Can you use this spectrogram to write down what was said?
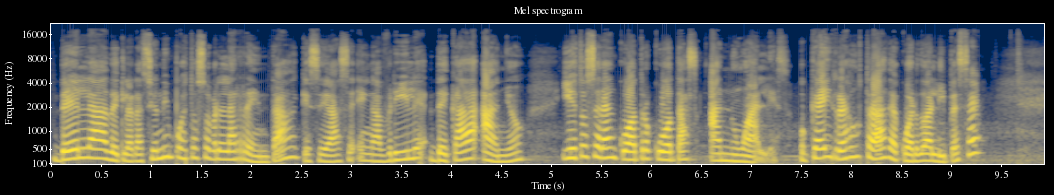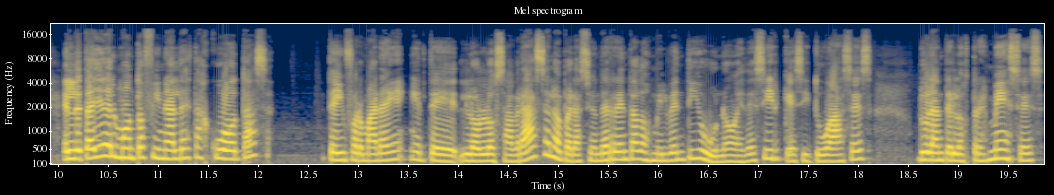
de la declaración de impuestos sobre la renta que se hace en abril de cada año y esto será en cuatro cuotas anuales, ¿ok? Reajustadas de acuerdo al IPC. El detalle del monto final de estas cuotas te informaré, te, lo, lo sabrás en la operación de renta 2021, es decir, que si tú haces durante los tres meses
